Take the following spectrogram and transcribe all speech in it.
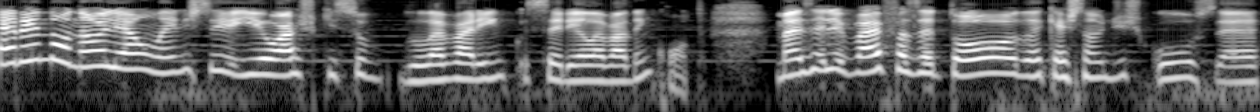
querendo ou não, ele é um Lannister e eu acho que isso levaria, em- seria levado em conta. Mas ele vai fazer toda a questão de discurso, é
